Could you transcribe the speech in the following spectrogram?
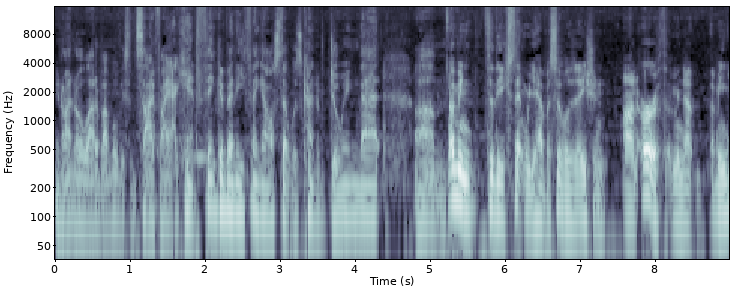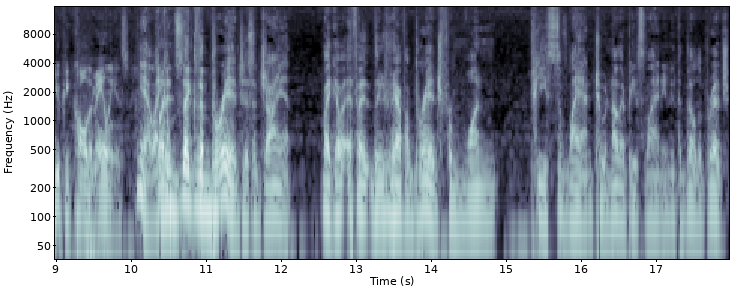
You know, I know a lot about movies and sci-fi. I can't think of anything else that was kind of doing that. Um, I mean, to the extent where you have a civilization on Earth, I mean, not, I mean, you could call them aliens. yeah, like it's- like the bridge is a giant. Like if I, if you have a bridge from one piece of land to another piece of land, you need to build a bridge.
